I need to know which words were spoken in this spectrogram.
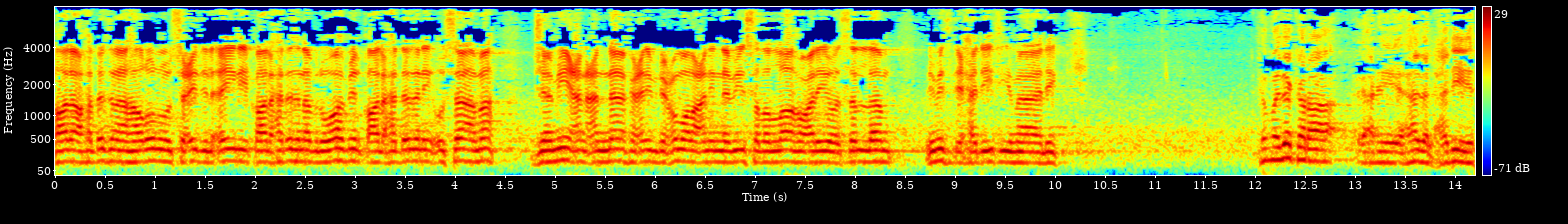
قال وحدثنا هارون بن سعيد الأيلي قال حدثنا ابن وهب قال حدثني أسامة جميعا عن نافع عن ابن عمر عن النبي صلى الله عليه وسلم بمثل حديث مالك. ثم ذكر يعني هذا الحديث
